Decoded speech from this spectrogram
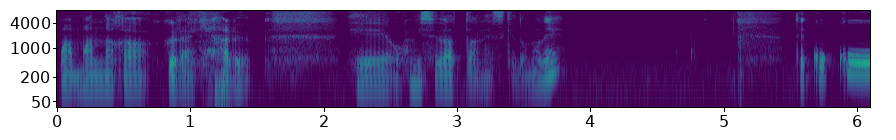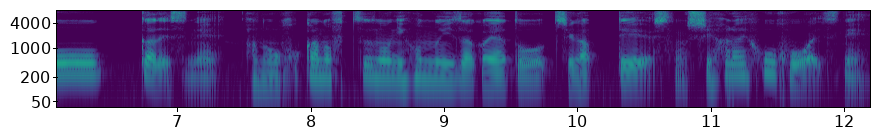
まあ、真ん中ぐらいにある、えー、お店だったんですけどもね。で、ここがですね、あの、他の普通の日本の居酒屋と違って、その支払い方法はですね、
